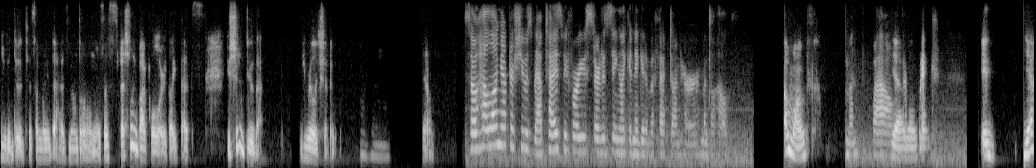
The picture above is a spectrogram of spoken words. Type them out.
you can do to somebody that has mental illness, especially bipolar. Like that's you shouldn't do that. You really shouldn't. Mm-hmm. Yeah. So, how long after she was baptized before you started seeing like a negative effect on her mental health? A month. A month. Wow. Yeah. Quick. It. Yeah,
